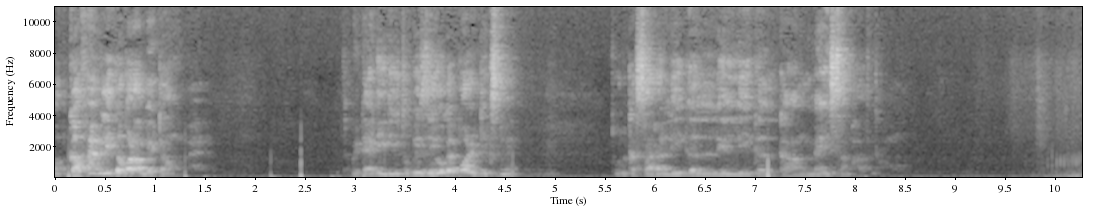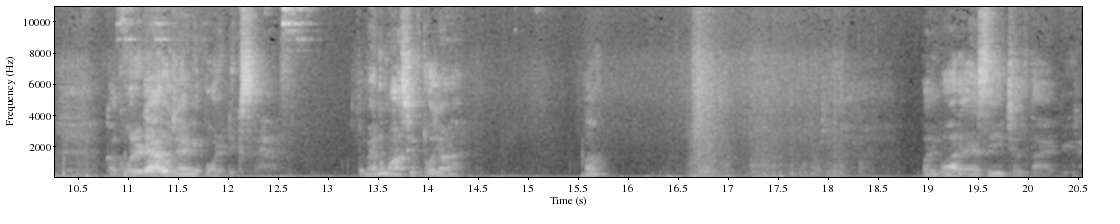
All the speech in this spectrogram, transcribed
मक्का फैमिली का बड़ा बेटा हूँ मैं। अभी डैडी जी तो बिज़ी हो गए पॉलिटिक्स में तो उनका सारा लीगल, इलीगल काम मैं ही संभालता हूँ कल को रिटायर हो जाएँगे पॉलिटिक्स से। तो मैंने वहाँ शिफ्ट हो जाना। है? हाँ परिवार ऐसे ही चलता है, वीर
